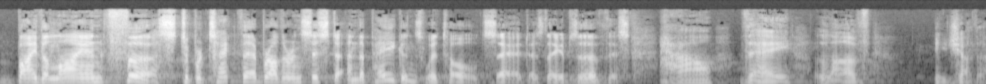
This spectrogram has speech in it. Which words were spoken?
by the lion first to protect their brother and sister. And the pagans, we're told, said as they observed this, how they love each other.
